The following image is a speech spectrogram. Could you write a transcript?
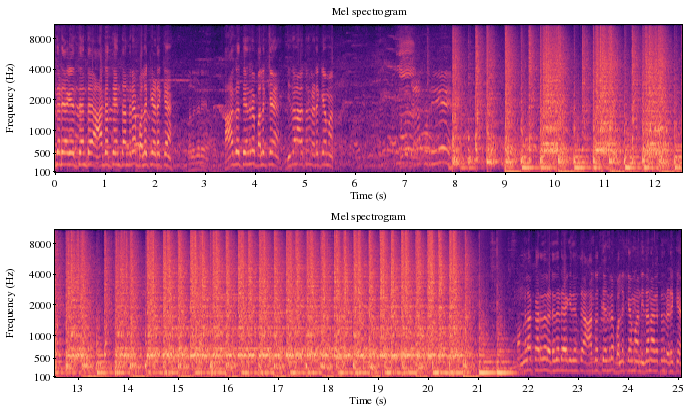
ಅಡೆತಡೆ ಆಗೈತೆ ಅಂತ ಆಗತ್ತೆ ಅಂತಂದ್ರೆ ಬಲಕ್ಕೆ ಎಡಕ್ಕೆ. ಬಲಗಡೆ ಆಗತ್ತೆ ಅಂದ್ರೆ ಬಲಕ್ಕೆ. ನಿಧಾನ ಆತಂದ್ರೆ ಎಡಕ್ಕೆ ಅಮ್ಮ. ಮಂಗಳಾಕಾರದಲ್ಲಿ ಅಡೆತಡೆ ಆಗಿದೆ ಅಂತ ಆಗತ್ತೆ ಅಂದ್ರೆ ಬಲಕ್ಕೆ ಅಮ್ಮ. ನಿಧಾನ ಆಗುತ್ತೆ ಅಂದ್ರೆ ಎಡಕ್ಕೆ.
